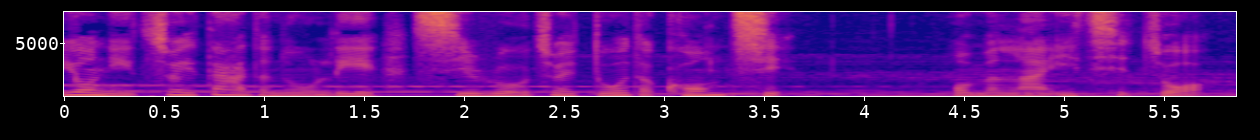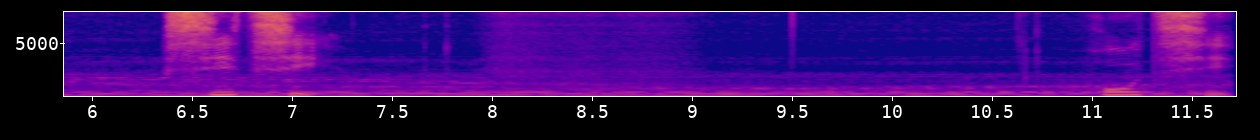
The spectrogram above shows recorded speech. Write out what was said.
用你最大的努力吸入最多的空气。我们来一起做，吸气，呼气，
